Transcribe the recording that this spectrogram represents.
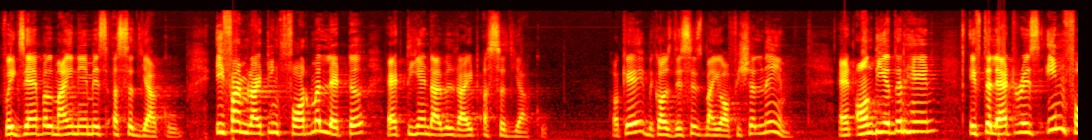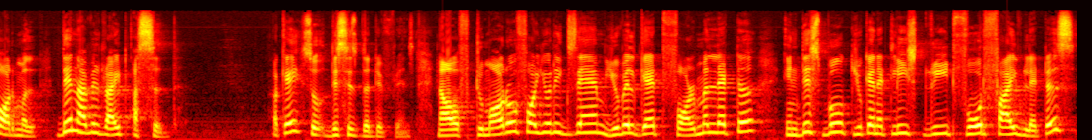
For example, my name is Asad Yaqub. If I'm writing formal letter, at the end I will write Asad Yaqub. Okay, because this is my official name. And on the other hand, if the letter is informal, then I will write Asad. Okay, so this is the difference. Now, tomorrow for your exam, you will get formal letter. In this book, you can at least read four, five letters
